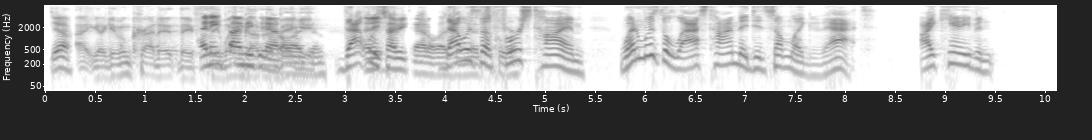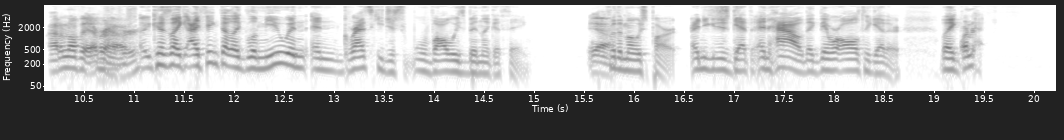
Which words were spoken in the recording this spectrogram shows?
Yeah. I gotta give him credit. They they Anytime you can a add a biggie. legend. That was Anytime you can add a legend. that was the cool. first time. When was the last time they did something like that? I can't even I don't know if they ever have. because like I think that like Lemieux and, and Gretzky just have always been like a thing. Yeah. for the most part, and you could just get and how like they were all together. Like Wonder-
